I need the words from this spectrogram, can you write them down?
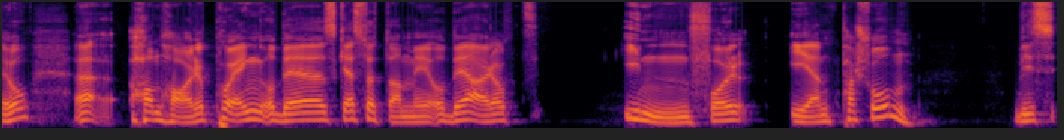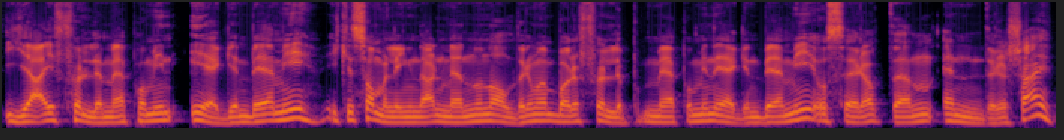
Jo. Eh, han har et poeng, og det skal jeg støtte ham med, og det er at innenfor én person hvis jeg følger med på min egen BMI, ikke sammenligner den med noen aldre, men bare følger med på min egen BMI og ser at den endrer seg,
